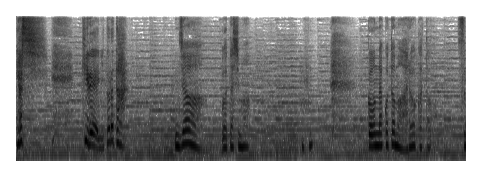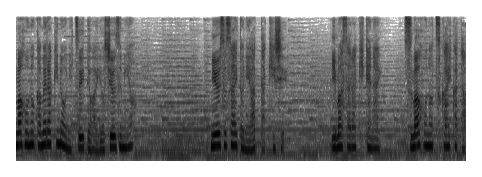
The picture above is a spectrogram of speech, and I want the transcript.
よし。綺麗に撮れた。じゃあ私も。こんなこともあろうかとスマホのカメラ機能については予習済みよ。ニュースサイトにあった記事今さら聞けないスマホの使い方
